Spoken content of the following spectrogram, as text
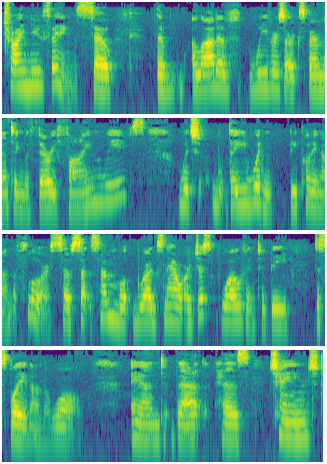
try new things. So the a lot of weavers are experimenting with very fine weaves, which they you wouldn't be putting on the floor. So, so some rugs now are just woven to be displayed on the wall. And that has changed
